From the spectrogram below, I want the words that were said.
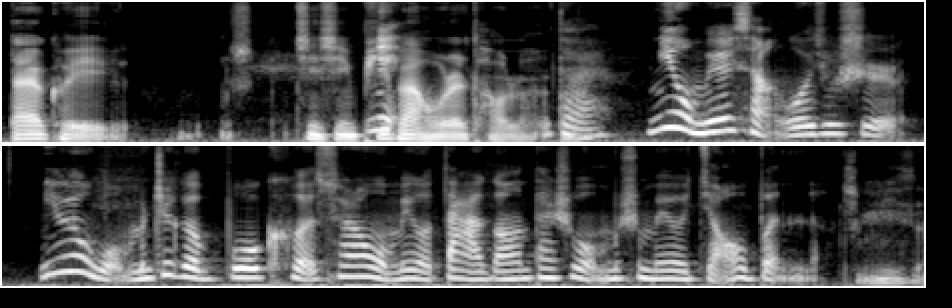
大家可以。进行批判或者讨论。对你有没有想过，就是因为我们这个播客虽然我们有大纲，但是我们是没有脚本的。什么意思？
